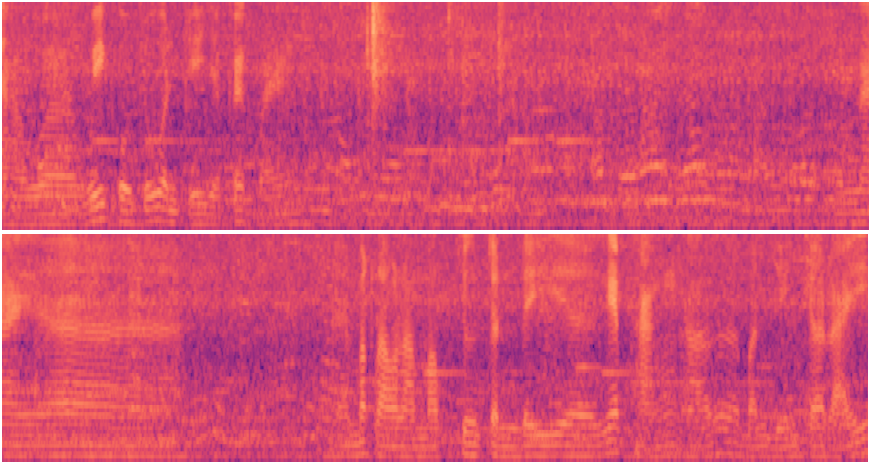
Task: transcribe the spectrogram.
chào à, quý cô chú anh chị và các bạn. Hôm nay à, em bắt đầu làm một chương trình đi à, ghép thận ở bệnh viện chợ rẫy.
